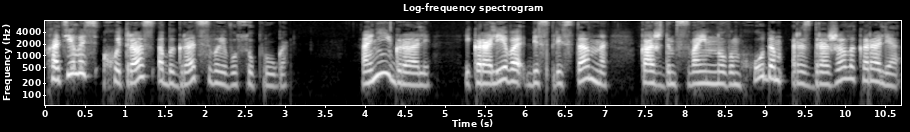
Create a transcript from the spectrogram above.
хотелось хоть раз обыграть своего супруга. Они играли, и королева беспрестанно каждым своим новым ходом раздражала короля,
